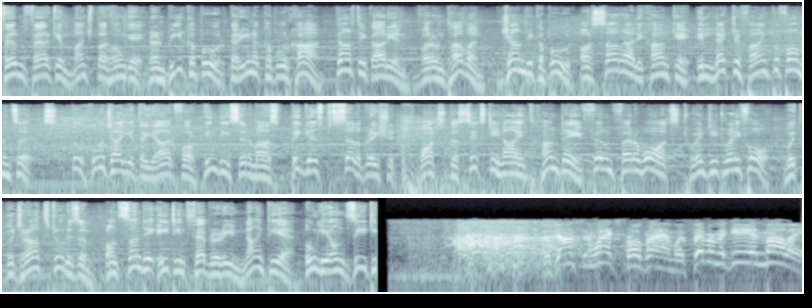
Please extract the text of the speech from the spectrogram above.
फ़िल्म फेयर के मंच पर होंगे रणबीर कपूर, करीना कपूर खान, कार्तिक आर्यन, वरुण धवन, जानवी कपूर और सारा अली खान के इलेक्ट्रीफाइंग परफॉर्मेंसेज तो हो जाइए तैयार for Hindi cinema biggest celebration watch the sixty ninth Filmfare award twenty twenty four with Gujarat tourism on Sunday eighteen February nine P M only on Zee TV The Johnson Wax Program with Fibber McGee and Molly.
